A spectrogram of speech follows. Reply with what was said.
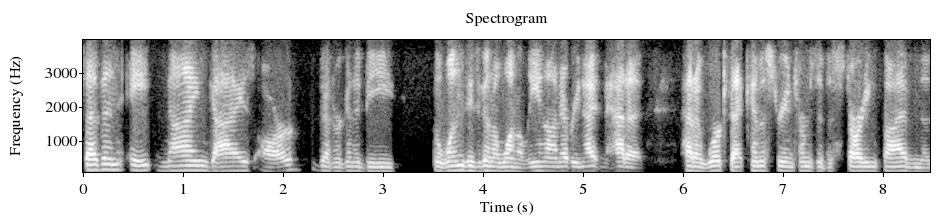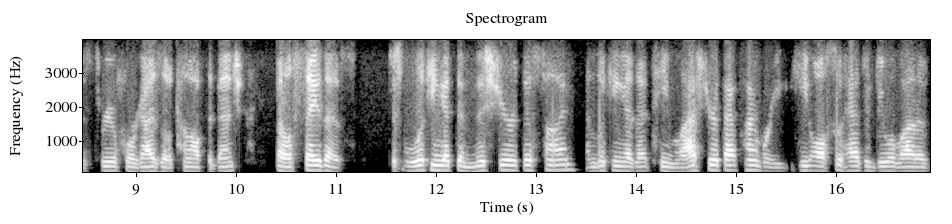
seven, eight, nine guys are that are going to be the ones he's going to want to lean on every night and how to how to work that chemistry in terms of the starting five and those three or four guys that'll come off the bench. But I'll say this, just looking at them this year at this time and looking at that team last year at that time where he, he also had to do a lot of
